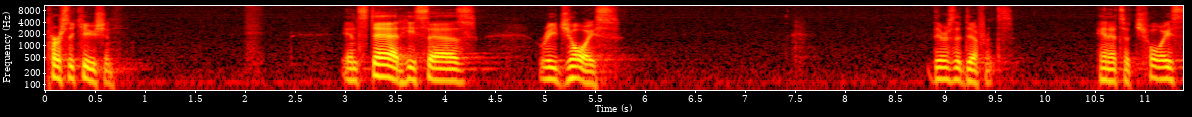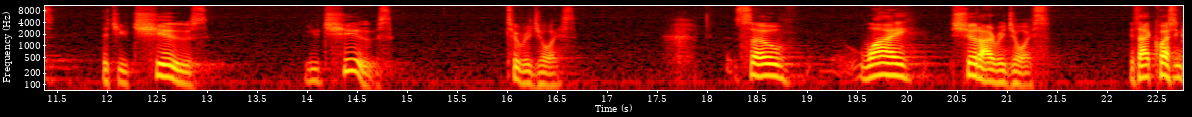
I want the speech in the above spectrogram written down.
persecution. Instead, he says, rejoice. There's a difference. And it's a choice that you choose. You choose to rejoice. So, why should I rejoice? If that question,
